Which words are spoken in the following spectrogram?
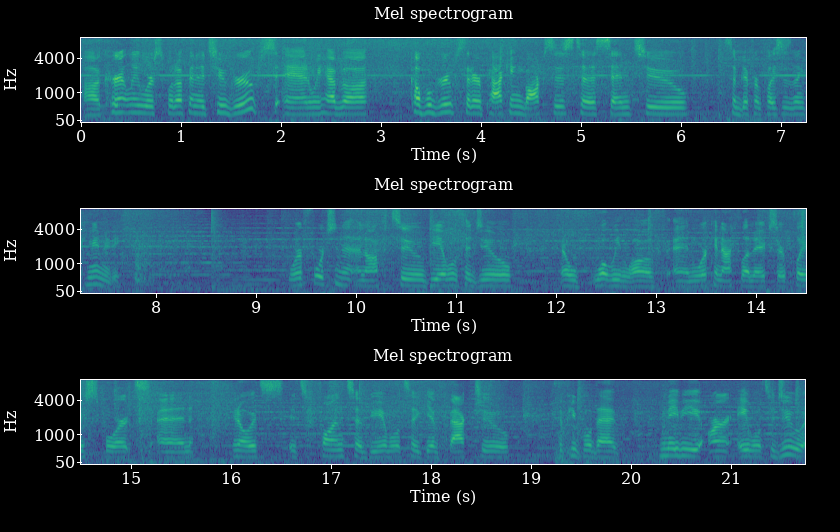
Uh, currently we're split up into two groups and we have a couple groups that are packing boxes to send to some different places in the community. We're fortunate enough to be able to do you know, what we love and work in athletics or play sports and you know it's it's fun to be able to give back to the people that maybe aren't able to do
